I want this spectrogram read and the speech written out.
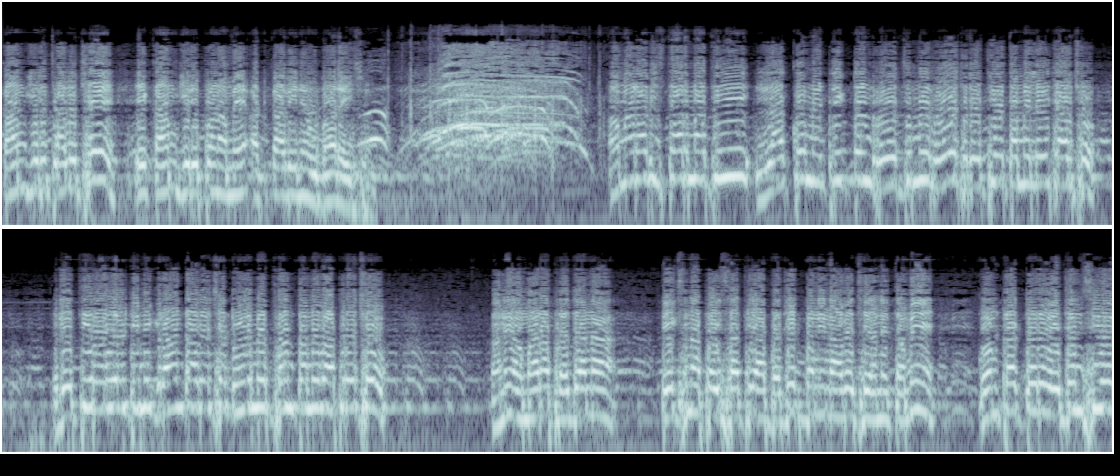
કામગીરી ચાલુ છે, એ કામગીરી પણ અમે અટકાવીને ઊભા રહીશું. અમારા વિસ્તારમાંથી લાખો મેટ્રિક ટન રોજને રોજ રેતીઓ તમે લઈ જાઓ છો. રેતી રોયલ્ટીની ગ્રાન્ટ આવે છે ડીએમએ ફંડ તમે વાપરો છો. અને અમારા પ્રજાના ટેક્સના પૈસાથી આ બજેટ બનીને આવે છે અને તમે કોન્ટ્રાક્ટરો એજન્સીઓ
